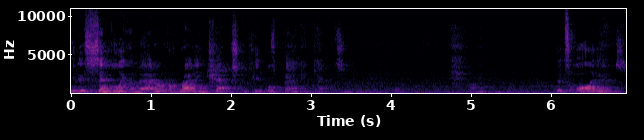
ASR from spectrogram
It is simply a matter of writing checks to people's bank accounts. Right? That's all it is.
